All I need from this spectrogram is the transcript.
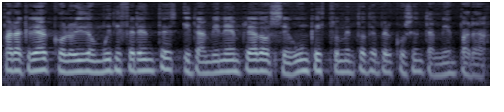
para crear coloridos muy diferentes y también he empleado según qué instrumentos de percusión también para,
